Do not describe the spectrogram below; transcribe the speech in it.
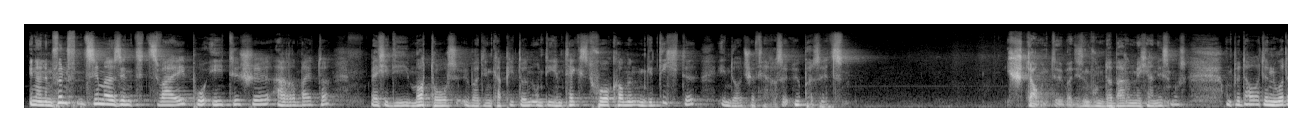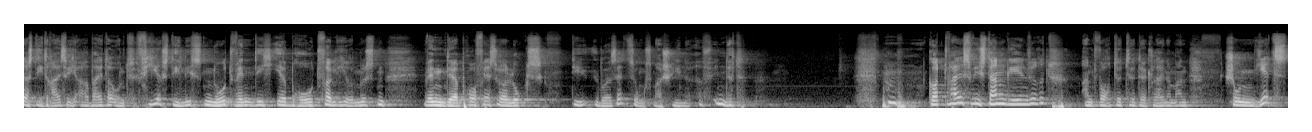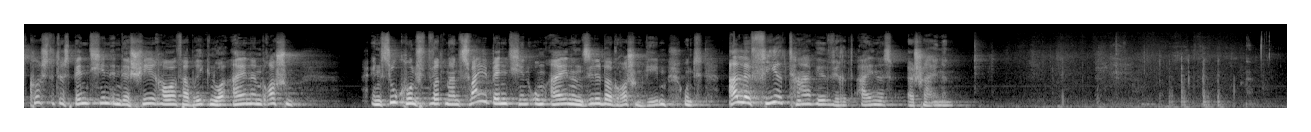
In einem fünften Zimmer sind zwei poetische Arbeiter, welche die Mottos über den Kapiteln und die im Text vorkommenden Gedichte in deutsche Verse übersetzen. Ich staunte über diesen wunderbaren Mechanismus und bedauerte nur, dass die 30 Arbeiter und vier Stilisten notwendig ihr Brot verlieren müssten, wenn der Professor Lux die Übersetzungsmaschine erfindet. Hm, Gott weiß, wie es dann gehen wird, antwortete der kleine Mann. Schon jetzt kostet das Bändchen in der Scherauer Fabrik nur einen Groschen. In Zukunft wird man zwei Bändchen um einen Silbergroschen geben und alle vier Tage wird eines erscheinen.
